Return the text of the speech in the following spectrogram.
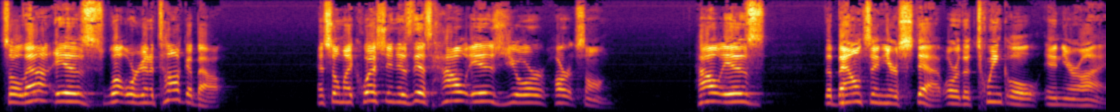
So, that is what we're going to talk about. And so, my question is this How is your heart song? How is the bounce in your step or the twinkle in your eye?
